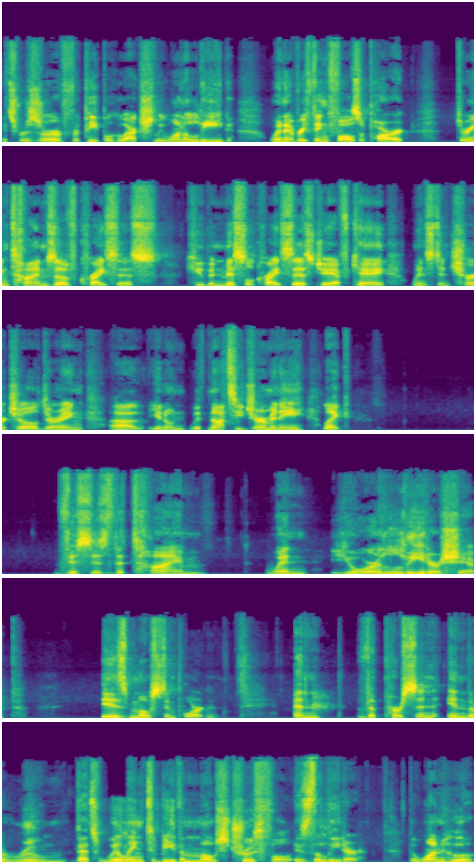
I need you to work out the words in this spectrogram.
it's reserved for people who actually want to lead when everything falls apart during times of crisis, Cuban Missile Crisis, JFK, Winston Churchill during, uh, you know, with Nazi Germany. Like, this is the time when your leadership is most important. And the person in the room that's willing to be the most truthful is the leader, the one who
